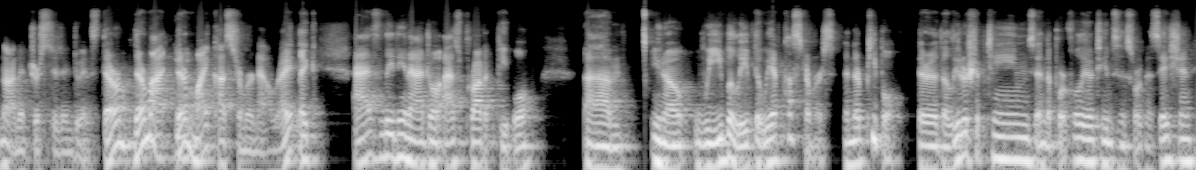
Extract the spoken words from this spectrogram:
not interested in doing this. They're they're my they're my customer now, right? Like as leading agile, as product people, um, you know, we believe that we have customers and they're people. They're the leadership teams and the portfolio teams in this organization.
